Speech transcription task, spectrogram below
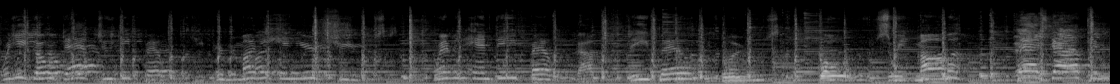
When you go down to deep Ellum, keep your money in your shoes. Women in deep Ellum got the deep Ellum blues. Oh, sweet mama, that's got them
